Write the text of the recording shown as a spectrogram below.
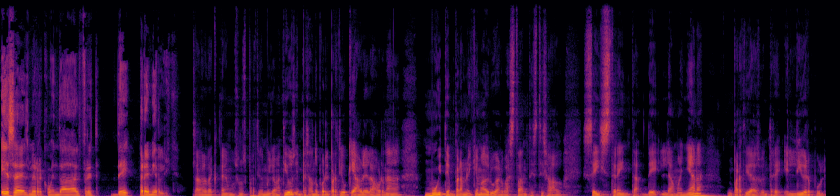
Esa es mi recomendada, Alfred, de Premier League. La verdad que tenemos unos partidos muy llamativos, empezando por el partido que hable la jornada muy temprano, hay que madrugar bastante este sábado, 6.30 de la mañana, un partidazo entre el Liverpool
